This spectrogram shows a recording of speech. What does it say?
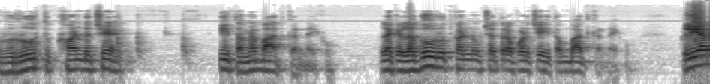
વૃતખંડ છે એ તમે બાદ કરી નાખ્યું. એટલે કે લઘુ વૃતખંડનું ક્ષેત્રફળ છે એ તમે બાદ કરી નાખ્યું. ક્લિયર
